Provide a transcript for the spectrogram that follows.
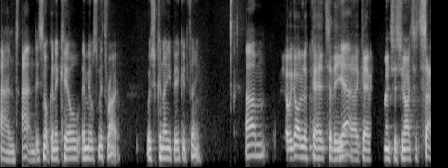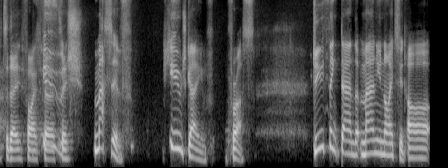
and and it's not going to kill Emile Smith Rowe, which can only be a good thing. Um, yeah, we got to look ahead to the yeah. uh, game Manchester United Saturday, five thirty. Massive, huge game for us. Do you think, Dan, that Man United are?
